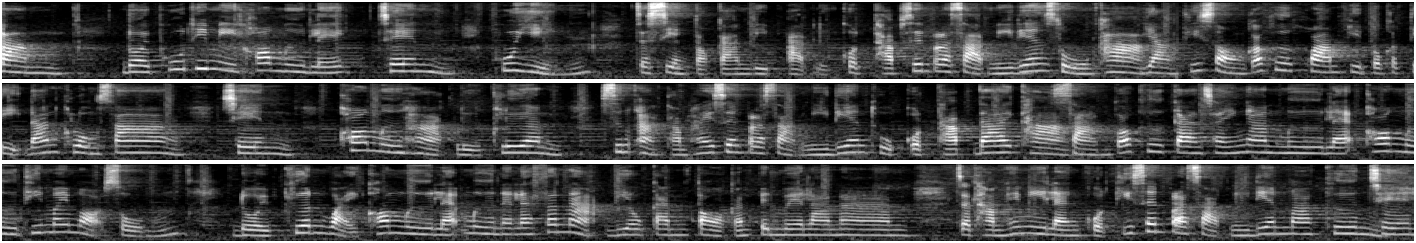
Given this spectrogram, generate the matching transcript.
กรรม โดยผู้ที่มีข้อมือเล็ก เช่น ผู้หญิงจะเสี่ยงต่อการบีบอัดหรือกดทับเส้นประสาทมีเดียนสูงค่ะ อย่างที่สองก็คือความผิดปกติด้านโครงสร้าง เช่น ข้อมือหักหรือเคลื่อน ซึ่งอาจทำให้เส้นประสาทมีเดียนถูกกดทับได้ค่ะ 3 ก็คือการใช้งานมือและข้อมือที่ไม่เหมาะสม โดยเคลื่อนไหวข้อมือและมือในลักษณะเดียวกันต่อกันเป็นเวลานาน จะทำให้มีแรงกดที่เส้นประสาทมีเดียนมากขึ้น เช่น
